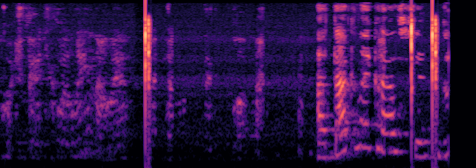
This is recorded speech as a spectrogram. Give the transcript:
Хоч 5 хвилин, але А так найкраще.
